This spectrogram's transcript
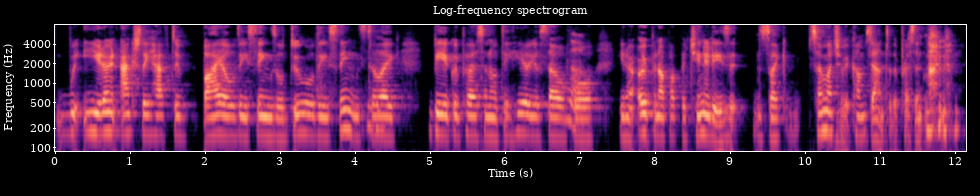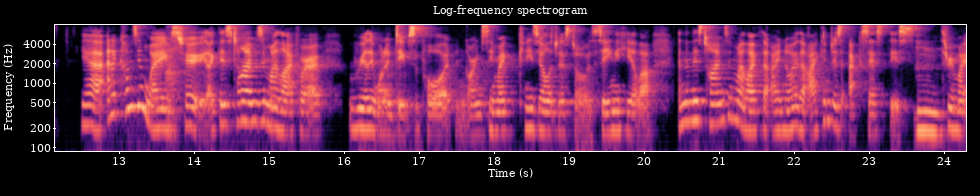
you don't actually have to buy all these things or do all these things to mm-hmm. like be a good person or to heal yourself no. or you know open up opportunities. It's like so much of it comes down to the present moment. Yeah, and it comes in waves too. Like there's times in my life where I've really wanted deep support and going to see my kinesiologist or seeing a healer. And then there's times in my life that I know that I can just access this mm. through my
